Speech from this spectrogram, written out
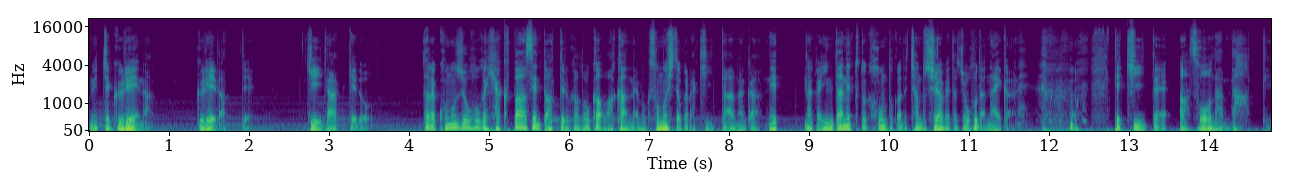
めっちゃグレーなグレーだって聞いたけど。ただこの情報が100%合ってるかどうかは分かんない。僕その人から聞いた。なんかネなんかインターネットとか本とかでちゃんと調べた情報ではないからね。って聞いてあそうなんだってい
